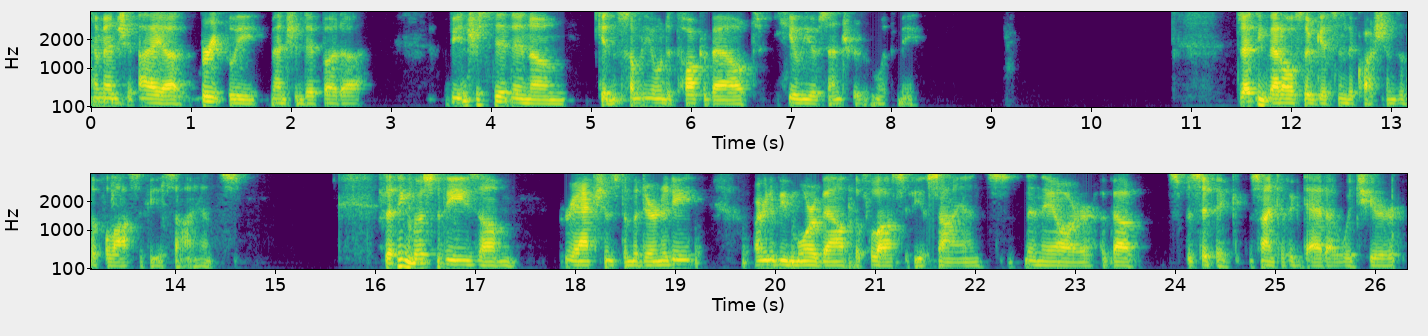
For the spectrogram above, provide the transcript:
I mentioned I uh, briefly mentioned it, but uh, be interested in um, getting somebody on to talk about heliocentrism with me. So I think that also gets into questions of the philosophy of science. So I think most of these um, reactions to modernity are going to be more about the philosophy of science than they are about specific scientific data, which you're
